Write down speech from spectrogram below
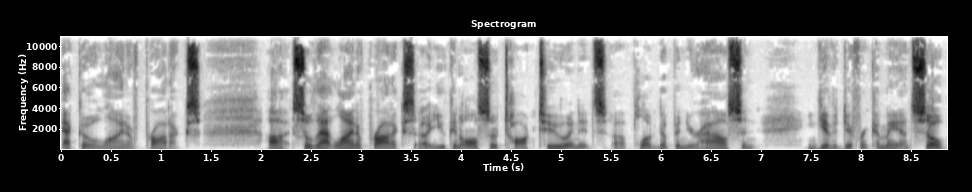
Echo line of products. Uh, so that line of products uh, you can also talk to, and it's uh, plugged up in your house, and you give it different commands. So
